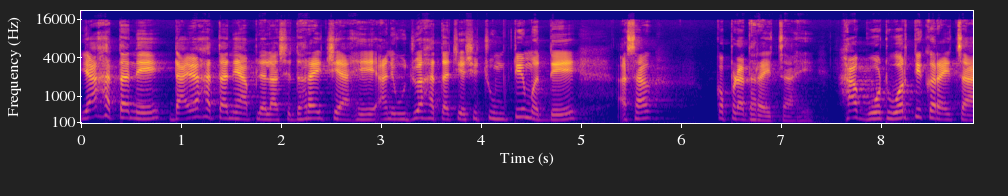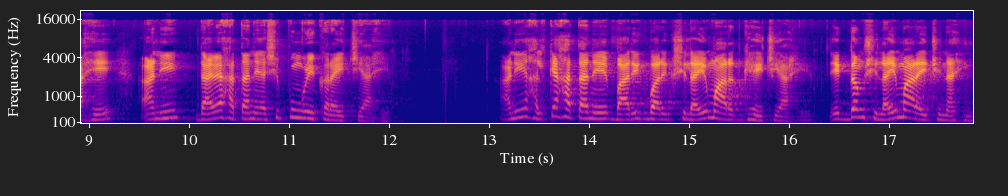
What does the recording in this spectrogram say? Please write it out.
या हाताने डाव्या हाताने आपल्याला असे धरायचे आहे आणि उजव्या हाताची अशी चुमटीमध्ये असा कपडा धरायचा आहे. हा गोट वरती करायचा आहे आणि डाव्या हाताने अशी पुंगळी करायची आहे. आणि हलक्या हाताने बारीक बारीक शिलाई मारत घ्यायची आहे. एकदम शिलाई मारायची नाही.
